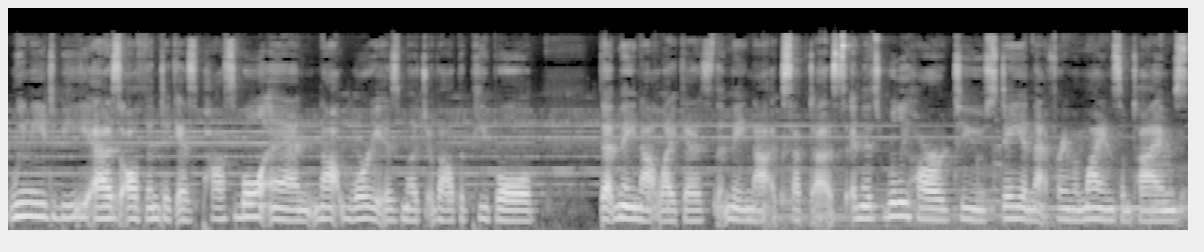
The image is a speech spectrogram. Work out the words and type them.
we need to be as authentic as possible and not worry as much about the people that may not like us, that may not accept us. And it's really hard to stay in that frame of mind sometimes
